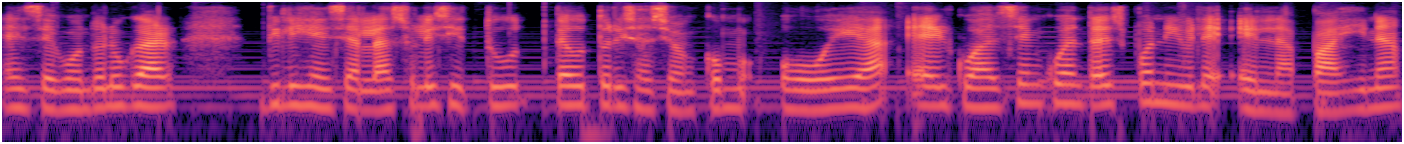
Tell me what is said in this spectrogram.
En segundo lugar, diligenciar la solicitud de autorización como OEA, el cual se encuentra disponible en la página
